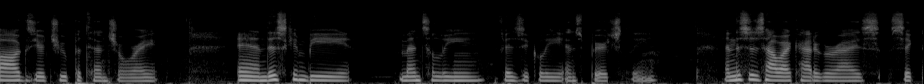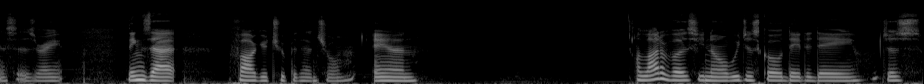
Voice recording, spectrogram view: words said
fogs your true potential, right? And this can be mentally, physically, and spiritually. And this is how I categorize sicknesses, right? Things that fog your true potential. And a lot of us, you know, we just go day to day, just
